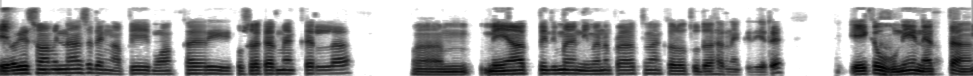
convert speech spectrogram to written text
ඒ වගේ ස්වාමීන් වහන්සේ දැන් අපි මොකක් හරි කුසල කර්මයක් කරලා මේ ආත්මෙදිම නිවන ප්‍රාර්ථනා කරොත් උදාහරණයක් විදිහට ඒක උනේ නැත්තම්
